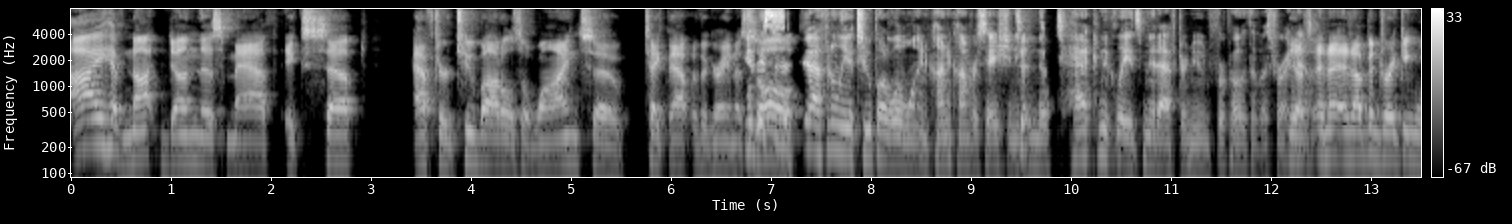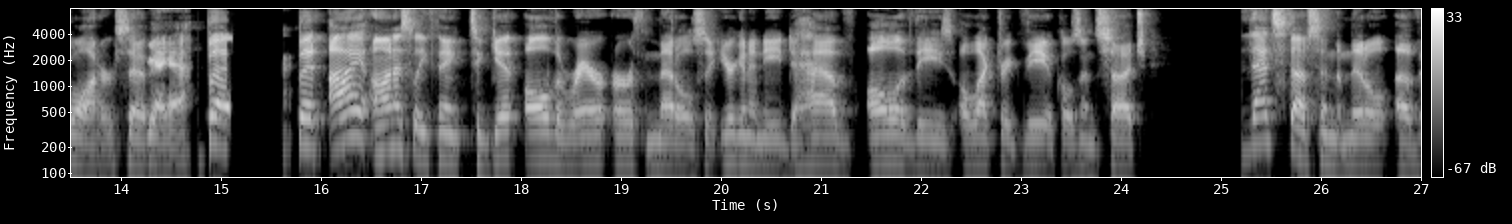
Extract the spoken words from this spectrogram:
I have not done this math except after two bottles of wine. So take that with a grain of Yeah, this is salt. definitely a two bottle of wine kind of conversation, even though technically it's mid afternoon for both of us right now. yes, now. and and I've been drinking water. So Yeah, yeah. but but I honestly think to get all the rare earth metals that you're going to need to have all of these electric vehicles and such, that stuff's in the middle of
